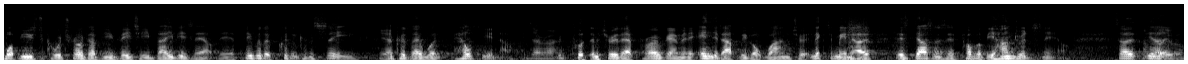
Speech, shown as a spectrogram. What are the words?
what we used to call 12WBT babies out there, people that couldn't conceive Yeah. because they weren't healthy enough. Is that right? We put them through that program and it ended up, we got one, two, next thing we know, there's dozens, there's probably hundreds now. So, you know,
